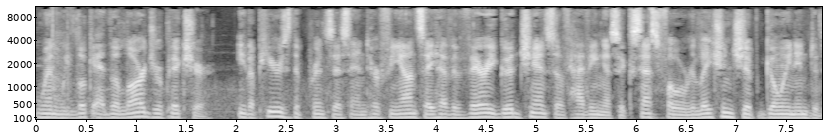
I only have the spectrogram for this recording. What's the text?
When we look at the larger picture, it appears the princess and her fiancé have a very good chance of having a successful relationship going into the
